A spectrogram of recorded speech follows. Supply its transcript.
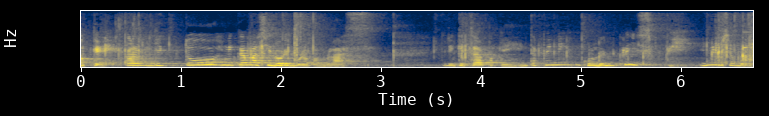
Oke, kalau begitu ini kan masih 2018. Jadi kita pakai ini, tapi ini golden crispy. Ini bisa buat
